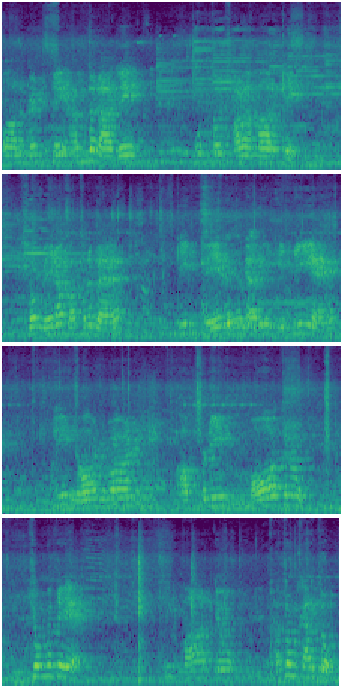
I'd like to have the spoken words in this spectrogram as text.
ਪਾਰਲੀਮੈਂਟ ਦੇ ਅੰਦਰ ਆ ਗਏ, ਉੱਤੋਂ ਛਾਲਾ ਮਾਰ ਕੇ। ਸੋ ਮੇਰਾ ਮਤਲਬ ਹੈ ਕਿ ਬੇਰੁਜ਼ਗਾਰੀ ਇੰਨੀ ਹੈ ਕਿ ਨੌਜਵਾਨ ਆਪਣੀ ਮੌਤ ਨੂੰ ਚੁੰਮਦੇ ਹੈ ਕਿ ਮਾਰ ਦਿਓ, ਖਤਮ ਕਰ ਦਿਓ।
